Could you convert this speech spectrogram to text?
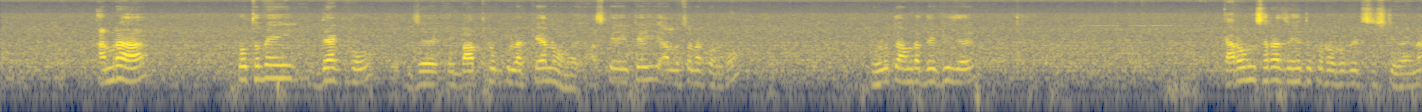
আমরা প্রথমেই দেখব যে এই বাথরুমগুলো কেন হয়। আজকে এটাই আলোচনা করব। মূলত আমরা দেখি যে কারণ ছাড়া যেহেতু কোনো রোগের সৃষ্টি হয় না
